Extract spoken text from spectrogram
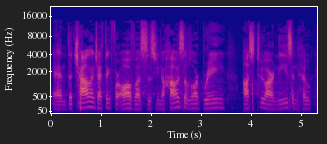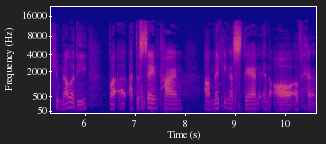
And the challenge, I think, for all of us is, you know, how is the Lord bring us to our knees in humility, but at the same time, uh, making us stand in awe of Him?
